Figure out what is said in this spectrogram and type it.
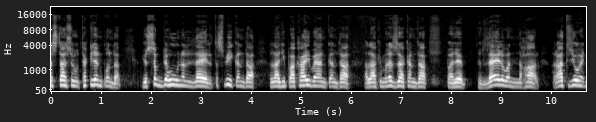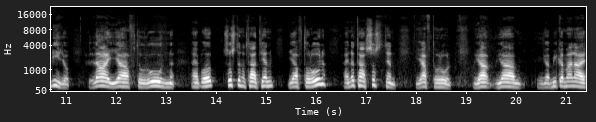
استاسون ٿڪجن ڪونه ٿا اهو سڀ جهو هن ليل تسبي ڪن ٿا الله جي پاکائي بيان ڪن ٿا الله کي منزا ڪن ٿا پنهنجي ليل ون نهار رات جو ۽ ڏينهن جو لا يافترون ۽ پوءِ سست نٿا ٿين يافترون ۽ نٿا سست ٿين يافترون يا يا يا ٻي ڪا معنيٰ آهي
